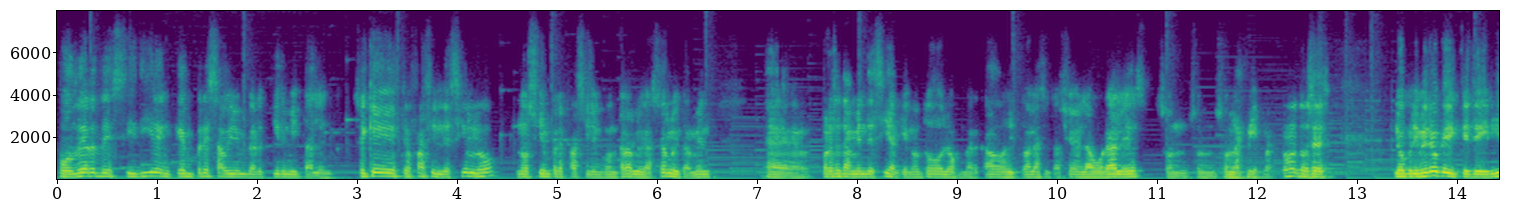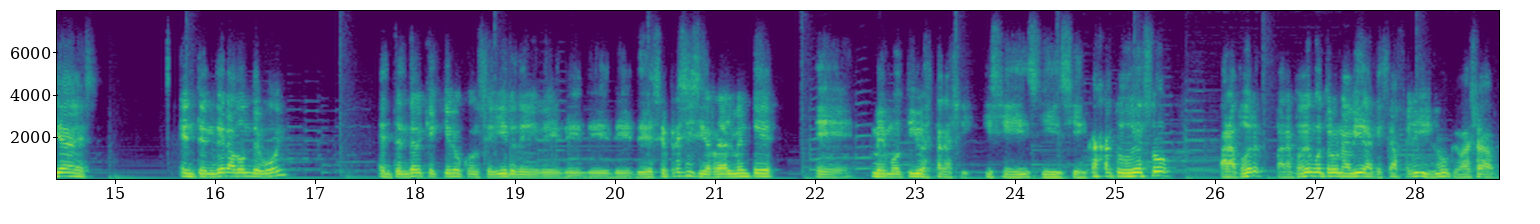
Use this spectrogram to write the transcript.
poder decidir en qué empresa voy a invertir mi talento. Sé que esto es fácil decirlo, no siempre es fácil encontrarlo y hacerlo, y también, eh, por eso también decía que no todos los mercados y todas las situaciones laborales son, son, las mismas. Entonces, lo primero que, que te diría es entender a dónde voy, entender qué quiero conseguir de, ese precio y si realmente eh, me motiva estar allí. Y si, si, si, encaja todo eso, para poder, para poder encontrar una vida que sea feliz, ¿no? que vaya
